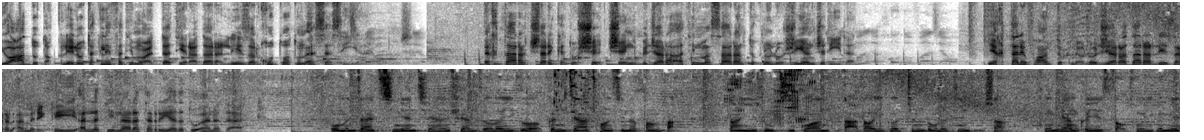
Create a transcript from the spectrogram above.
يعد تقليل تكلفة معدات رادار الليزر خطوة أساسية اختارت شركة شيتشينغ بجراءة مسارا تكنولوجيا جديدا يختلف عن تكنولوجيا رادار الليزر الأمريكي التي نالت الريادة آنذاك 我们在七年前选择了一个更加创新的方法，当一束激光打到一个振动的镜底上，同样可以扫出一个面。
